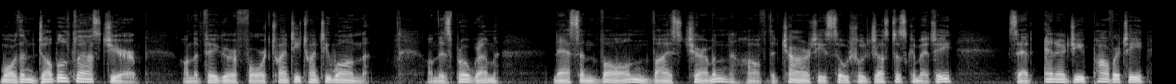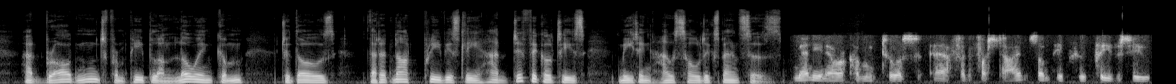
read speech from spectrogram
more than doubled last year on the figure for 2021. On this programme, Nessun Vaughan, Vice Chairman of the Charity Social Justice Committee, said energy poverty had broadened from people on low income to those that had not previously had difficulties meeting household expenses. Many now are coming to us uh, for the first time. Some people who previously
